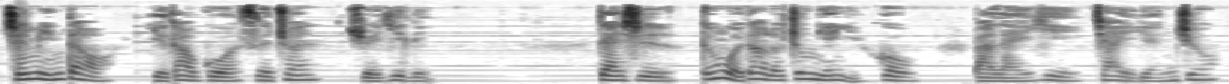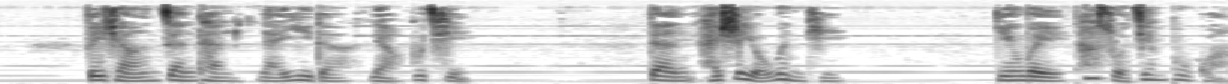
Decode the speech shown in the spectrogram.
陈明道也到过四川学易理，但是等我到了中年以后。把来意加以研究，非常赞叹来意的了不起，但还是有问题，因为他所见不广。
